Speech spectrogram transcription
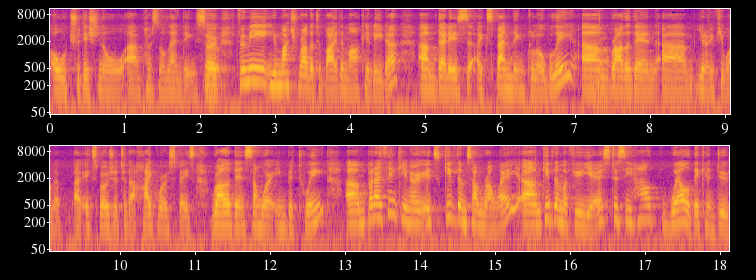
old traditional um, personal lending. So yeah. for me, you much rather to buy the market leader um, that is expanding globally um, rather than um, you know if you want a, uh, exposure to that high growth space rather than somewhere in between. Um, but I think you know it's give them some runway, um, give them a few years to see how well they can do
